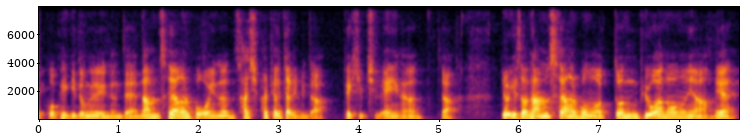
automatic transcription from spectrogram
있고 102동에도 있는데 남서양을 보고 있는 48평짜리입니다. 117A는. 자, 여기서 남서양을 보면 어떤 뷰가 나오느냐? 예,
